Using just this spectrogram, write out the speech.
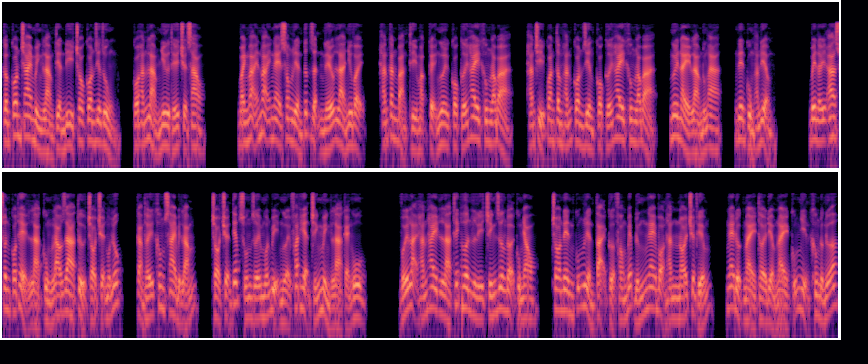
Cầm con trai mình làm tiền đi cho con riêng dùng, có hắn làm như thế chuyện sao? Bành mãi mãi nghe xong liền tức giận nếu là như vậy, hắn căn bản thì mặc kệ ngươi có cưới hay không lao bà, hắn chỉ quan tâm hắn con riêng có cưới hay không lao bà, ngươi này làm đúng à nên cùng hắn điểm bên ấy a xuân có thể là cùng lao ra tử trò chuyện một lúc, cảm thấy không sai bị lắm, trò chuyện tiếp xuống dưới muốn bị người phát hiện chính mình là kẻ ngu. Với lại hắn hay là thích hơn lý chính dương đợi cùng nhau, cho nên cũng liền tại cửa phòng bếp đứng nghe bọn hắn nói chuyện phiếm, nghe được này thời điểm này cũng nhịn không được nữa,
